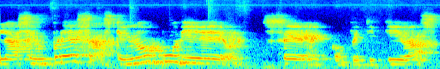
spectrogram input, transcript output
las empresas que no pudieron ser competitivas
